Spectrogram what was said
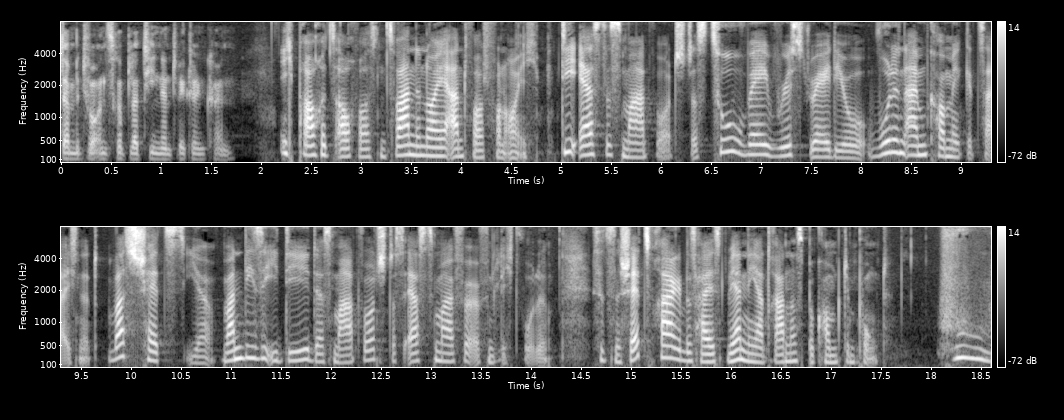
damit wir unsere Platinen entwickeln können. Ich brauche jetzt auch was, und zwar eine neue Antwort von euch. Die erste Smartwatch, das Two-Way Wrist Radio, wurde in einem Comic gezeichnet. Was schätzt ihr, wann diese Idee der Smartwatch das erste Mal veröffentlicht wurde? Ist jetzt eine Schätzfrage, das heißt, wer näher dran ist, bekommt den Punkt. Puh.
